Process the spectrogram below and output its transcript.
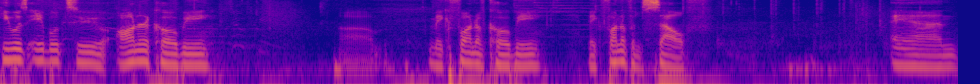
he was able to honor Kobe, um, make fun of Kobe, make fun of himself, and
